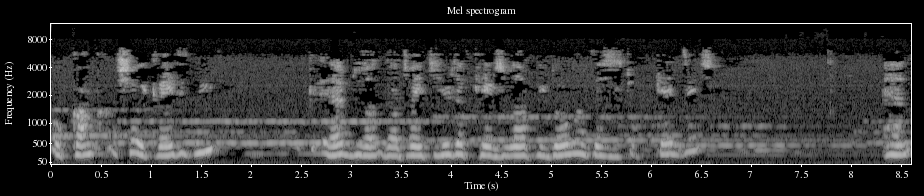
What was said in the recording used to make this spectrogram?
of kanker of zo, ik weet het niet. Dat, dat weten jullie, dat kregen ze dan niet door, want dat is iets bekend is. En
